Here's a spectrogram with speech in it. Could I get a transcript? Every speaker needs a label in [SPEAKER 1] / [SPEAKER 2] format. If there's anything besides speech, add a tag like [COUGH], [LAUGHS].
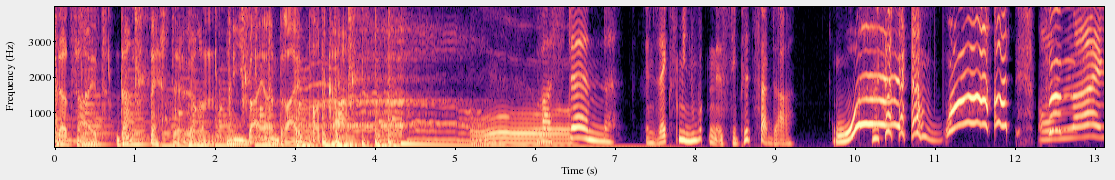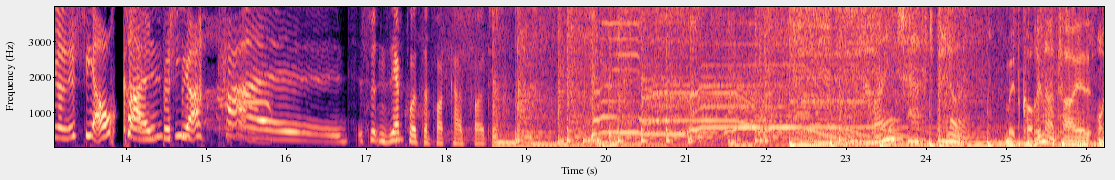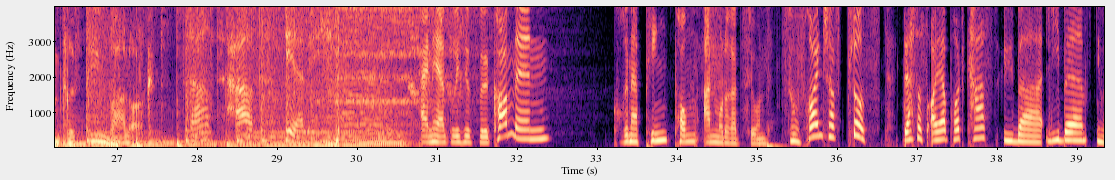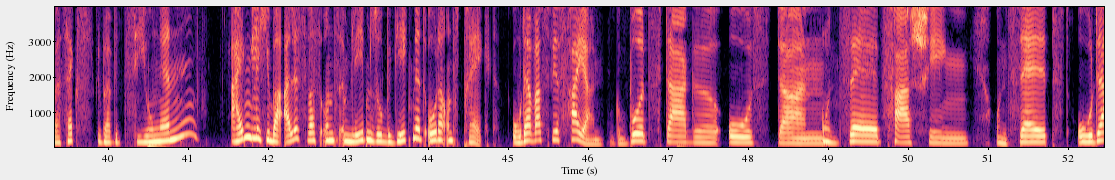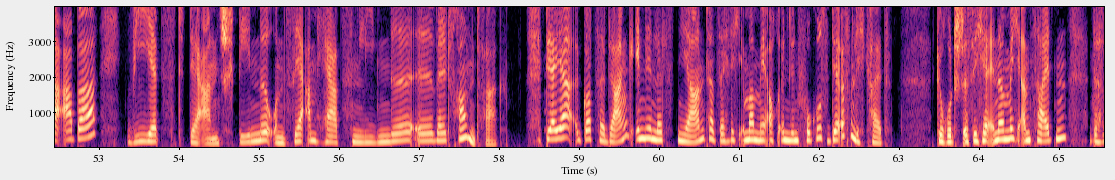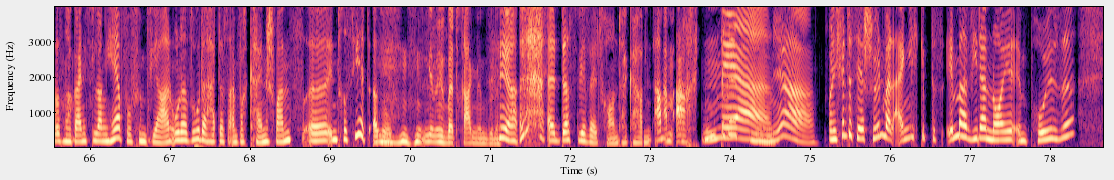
[SPEAKER 1] jederzeit das Beste hören. Die Bayern 3 Podcasts.
[SPEAKER 2] Oh.
[SPEAKER 3] Was denn?
[SPEAKER 2] In sechs Minuten ist die Pizza da.
[SPEAKER 3] What? [LAUGHS]
[SPEAKER 2] What?
[SPEAKER 3] Oh nein, dann ist sie auch kalt.
[SPEAKER 2] Dann ist sie kalt. Es wird ein sehr kurzer Podcast heute.
[SPEAKER 4] Freundschaft Plus.
[SPEAKER 1] Mit Corinna Teil und Christine Barlock.
[SPEAKER 4] Zart, hart, ehrlich.
[SPEAKER 2] Ein herzliches Willkommen. Corinna Ping Pong Anmoderation.
[SPEAKER 3] Zu Freundschaft Plus. Das ist euer Podcast über Liebe, über Sex, über Beziehungen. Eigentlich über alles, was uns im Leben so begegnet oder uns prägt.
[SPEAKER 2] Oder was wir feiern. Geburtstage, Ostern,
[SPEAKER 3] Und selbst.
[SPEAKER 2] Fasching, uns selbst. Oder aber, wie jetzt der anstehende und sehr am Herzen liegende äh, Weltfrauentag.
[SPEAKER 3] Der ja, Gott sei Dank, in den letzten Jahren tatsächlich immer mehr auch in den Fokus der Öffentlichkeit gerutscht ist. Ich erinnere mich an Zeiten, das ist noch gar nicht so lange her, vor fünf Jahren oder so, da hat das einfach keinen Schwanz äh, interessiert. Also [LAUGHS]
[SPEAKER 2] Im übertragenen Sinne.
[SPEAKER 3] ja, äh, dass wir Weltfrauentag haben.
[SPEAKER 2] Am 8.
[SPEAKER 3] März.
[SPEAKER 2] März.
[SPEAKER 3] Ja. Und ich finde das sehr schön, weil eigentlich gibt es immer wieder neue Impulse,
